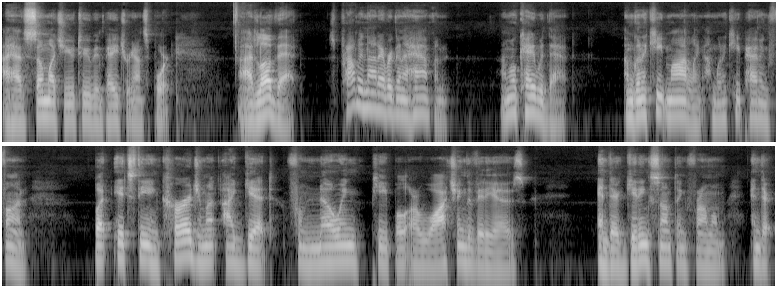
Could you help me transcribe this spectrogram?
I have so much YouTube and Patreon support. I'd love that. It's probably not ever going to happen. I'm okay with that. I'm going to keep modeling. I'm going to keep having fun. But it's the encouragement I get from knowing people are watching the videos and they're getting something from them and they're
